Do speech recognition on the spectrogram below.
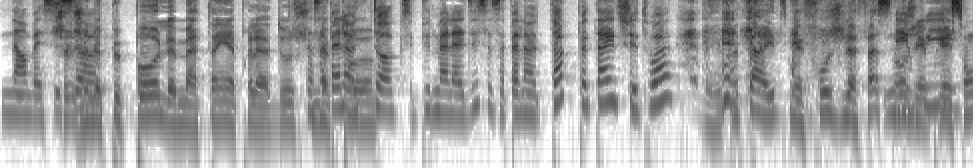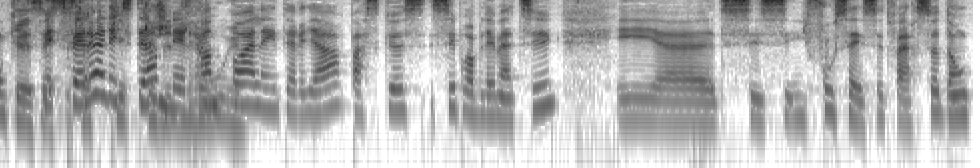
Non, ben c'est Je, ça. je ne peux pas le matin après la douche. Ça s'appelle pas- un TOC. C'est plus une maladie, ça s'appelle un TOC peut-être chez toi? Ben, peut-être, mais faut que je le fasse, sinon Mais j'ai oui. l'impression que c'est Mais fais-le à j'ai mais rentre pas à l'intérieur parce que c'est problématique et euh, il faut cesser de faire ça. Donc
